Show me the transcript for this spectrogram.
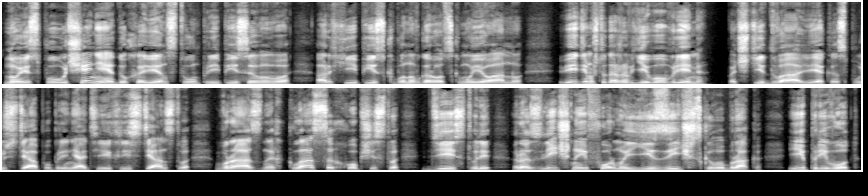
Но из поучения духовенству, приписываемого архиепископу новгородскому Иоанну, видим, что даже в его время, почти два века спустя по принятии христианства, в разных классах общества действовали различные формы языческого брака, и привод,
